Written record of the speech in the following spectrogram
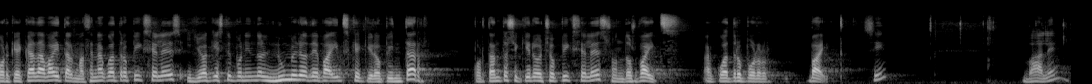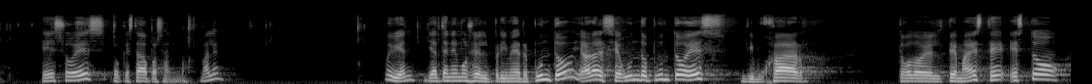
Porque cada byte almacena 4 píxeles y yo aquí estoy poniendo el número de bytes que quiero pintar. Por tanto, si quiero 8 píxeles, son 2 bytes, a 4 por byte, ¿sí? Vale, eso es lo que estaba pasando, ¿vale? Muy bien, ya tenemos el primer punto y ahora el segundo punto es dibujar todo el tema este. Esto,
